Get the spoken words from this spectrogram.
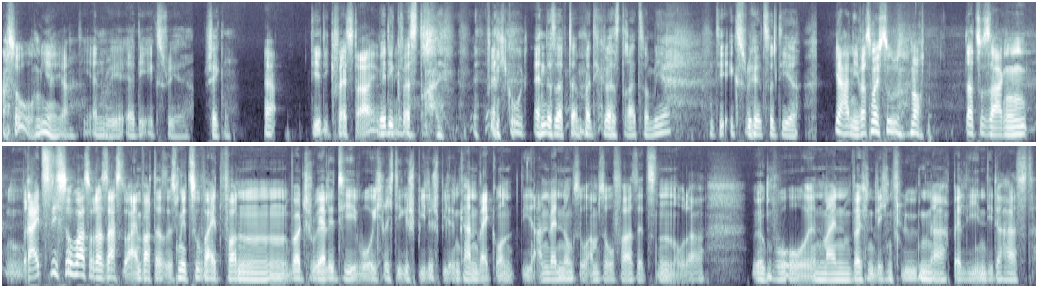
Ach so, mir, ja. Die, Unreal, äh, die X-Real schicken. Ja, dir die Quest 3. Mir die Quest 3. Finde ich gut. Ende September die Quest 3 zu mir und die X-Real zu dir. Ja, Hanni, was möchtest du noch dazu sagen? Reizt dich sowas oder sagst du einfach, das ist mir zu weit von Virtual Reality, wo ich richtige Spiele spielen kann, weg und die Anwendung so am Sofa sitzen oder irgendwo in meinen wöchentlichen Flügen nach Berlin, die du hast?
